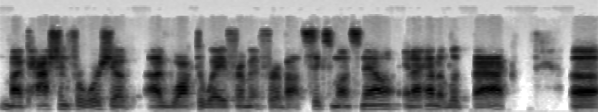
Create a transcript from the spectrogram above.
my passion for worship, I've walked away from it for about six months now, and I haven't looked back. Uh,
